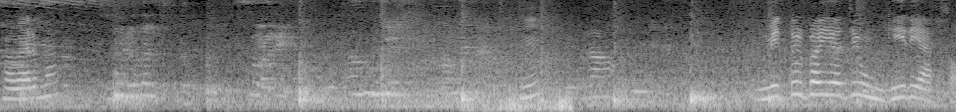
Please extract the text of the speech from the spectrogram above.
સવારમાં હમ? મિતુલભાઈ હજી ઊંઘી રહ્યા છો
